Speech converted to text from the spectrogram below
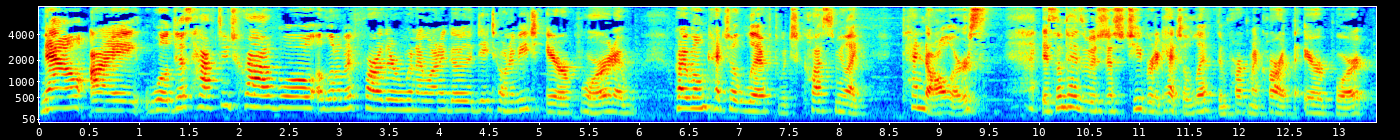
Now I will just have to travel a little bit farther when I want to go to the Daytona Beach Airport. I probably won't catch a Lyft, which cost me like $10. It, sometimes it was just cheaper to catch a Lyft than park my car at the airport.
